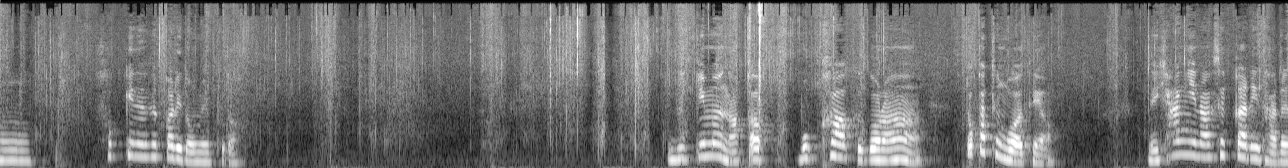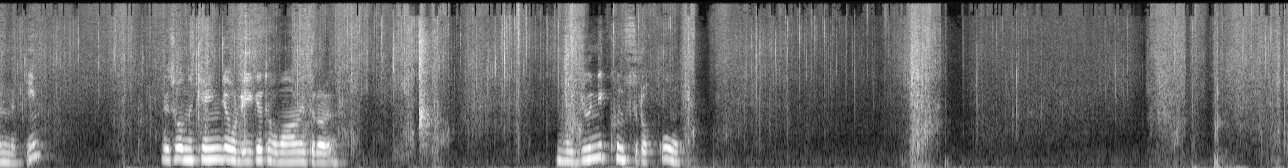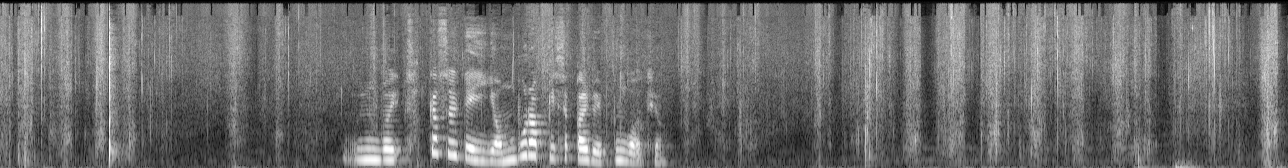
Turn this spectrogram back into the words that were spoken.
어, 섞이는 색깔이 너무 예쁘다. 느낌은 아까 모카 그거랑 똑같은 것 같아요. 근데 향이랑 색깔이 다른 느낌? 근데 저는 개인적으로 이게 더 마음에 들어요. 뭔가 유니콘스럽고 뭔가 섞였을 때 이 연보라빛 색깔도 예쁜 것 같아요.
